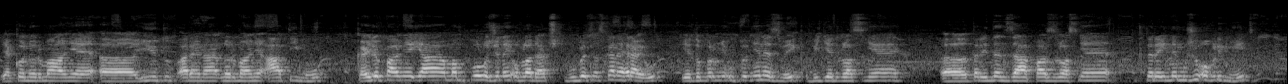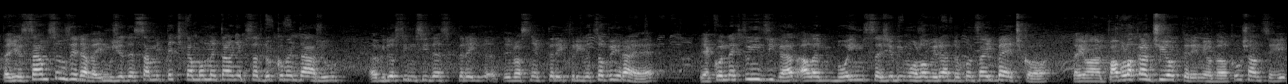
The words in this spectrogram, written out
jako normálně uh, YouTube arena, normálně A týmu. Každopádně já mám položený ovladač, vůbec dneska nehraju, je to pro mě úplně nezvyk vidět vlastně uh, tady ten zápas vlastně, který nemůžu ovlivnit, takže sám jsem zvědavý, můžete sami teďka momentálně psat do komentářů, kdo si myslíte, který, vlastně, který free co vyhraje. Jako nechci nic říkat, ale bojím se, že by mohlo vyhrát dokonce i Bčko. Tady máme Pavla Kančího, který měl velkou šanci.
